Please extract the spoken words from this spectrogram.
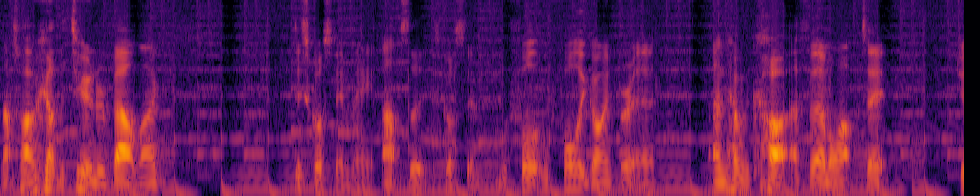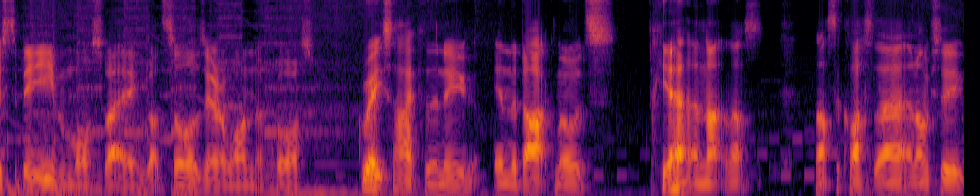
That's why we got the 200 belt mag. Disgusting, mate. Absolutely disgusting. We're, full, we're fully going for it here. And then we've got a thermal optic, just to be even more sweaty. We've got Solozero One, of course. Great sight for the new in the dark modes. Yeah, and that that's that's the class there. And obviously,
